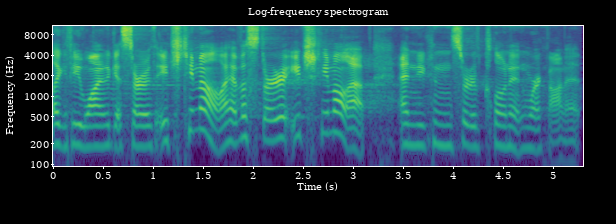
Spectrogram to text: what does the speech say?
like if you wanted to get started with HTML, I have a starter HTML app, and you can sort of clone it and work on it.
